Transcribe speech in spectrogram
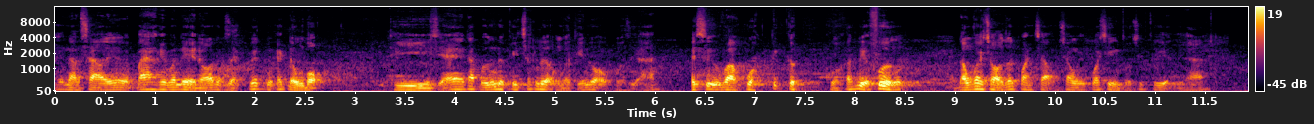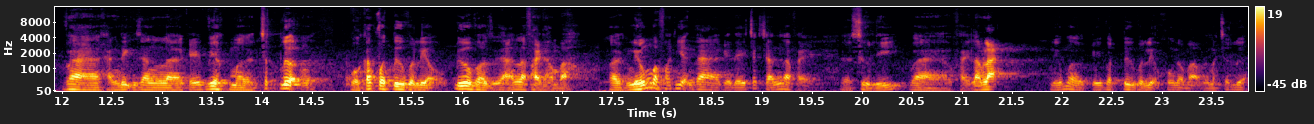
Thế làm sao để ba cái vấn đề đó được giải quyết một cách đồng bộ thì sẽ đáp ứng được cái chất lượng và tiến độ của dự án. Sự vào cuộc tích cực của các địa phương đóng vai trò rất quan trọng trong cái quá trình tổ chức thực hiện dự án và khẳng định rằng là cái việc mà chất lượng của các vật tư vật liệu đưa vào dự án là phải đảm bảo. Và nếu mà phát hiện ra cái đấy, chắc chắn là phải ờ, xử lý và phải làm lại, nếu mà cái vật tư vật liệu không đảm bảo về mặt chất lượng.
